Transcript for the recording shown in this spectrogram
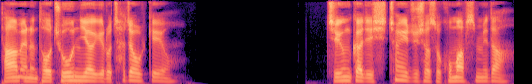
다음에는 더 좋은 이야기로 찾아올게요. 지금까지 시청해주셔서 고맙습니다.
